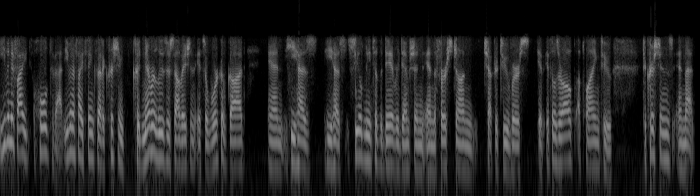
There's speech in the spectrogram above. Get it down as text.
even if I hold to that, even if I think that a Christian could never lose their salvation, it's a work of God, and He has He has sealed me to the day of redemption. And the First John chapter two verse, if, if those are all applying to to Christians, and that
